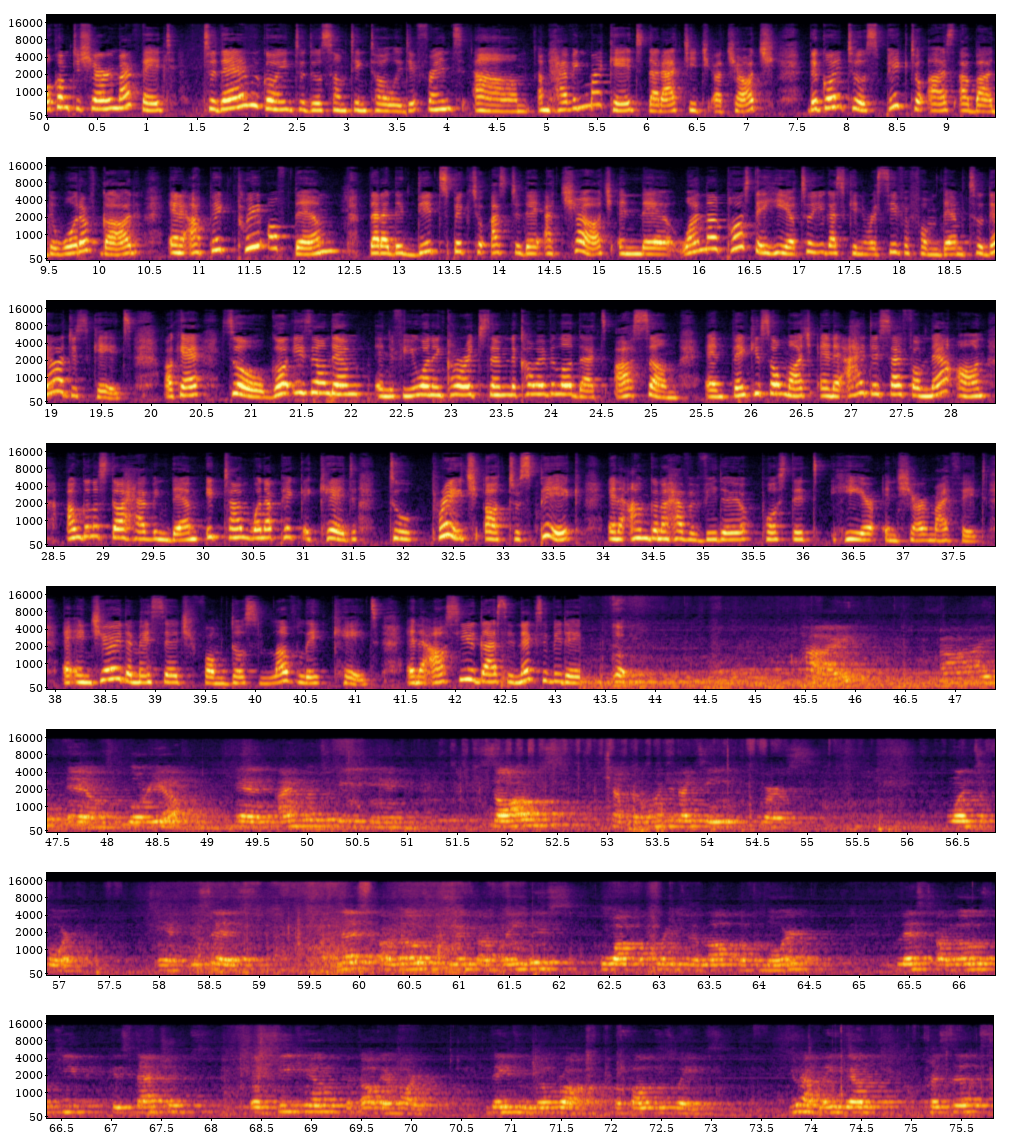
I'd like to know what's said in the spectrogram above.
Welcome to Sharing My Faith. Today we're going to do something totally different. Um, I'm having my kids that I teach at church. They're going to speak to us about the Word of God, and I picked three of them that they did speak to us today at church, and they not post it here so you guys can receive it from them too. They are just kids, okay? So go easy on them, and if you want to encourage them in the comment below, that's awesome. And thank you so much. And I decide from now on, I'm gonna start having them each time when I pick a kid to preach or to speak and i'm gonna have a video posted here and share my faith. And enjoy the message from those lovely kids. And i'll see you guys in the next video. Go. Hi, I am Gloria, and I'm going to be in Psalms chapter 119, verse 1 to 4. And it says, Blessed are those whose ways are blameless, who walk according to the law of the Lord. Blessed are those who keep his statutes and seek him with all their heart. They do no wrong, but follow his ways. You have laid down precepts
